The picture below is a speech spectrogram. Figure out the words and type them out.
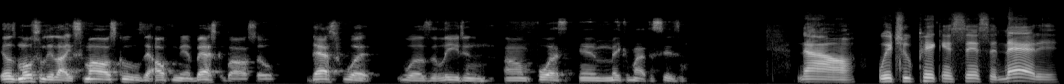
It was mostly like small schools that offered me in basketball, so that's what was the leading um, force in making my decision. Now, with you picking Cincinnati,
